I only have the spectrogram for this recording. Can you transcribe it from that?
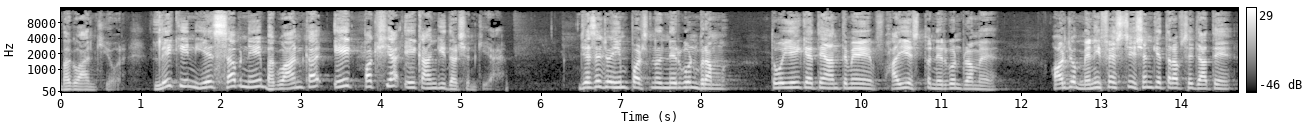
भगवान की ओर। लेकिन ये सबने भगवान का एक पक्ष या एक आंगी दर्शन किया है। जैसे जो इम्पर्सनल निर्गुण ब्रह्म तो वो यही कहते हैं अंत में हाइएस्ट तो निर्गुण ब्रह्म है। और जो मैनिफेस्टेशन की तरफ़ से जाते हैं,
